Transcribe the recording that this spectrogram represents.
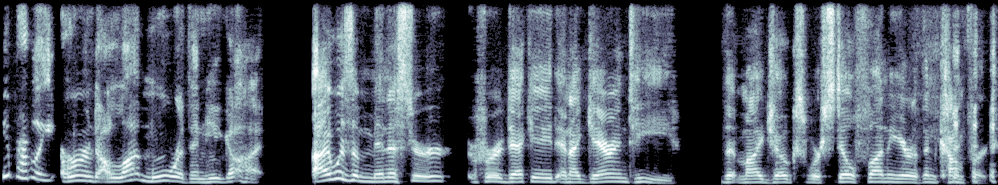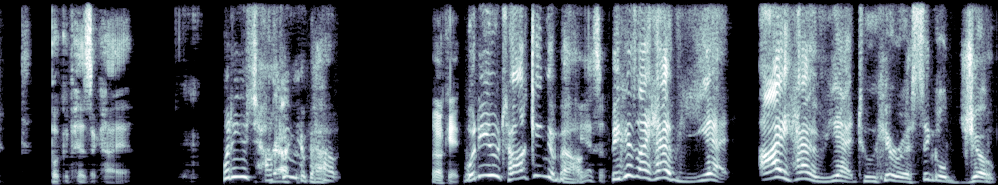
he probably earned a lot more than he got. I was a minister for a decade, and I guarantee that my jokes were still funnier than Comfort. Book of Hezekiah. What are you talking about? Okay. What are you talking about? Because I have yet, I have yet to hear a single joke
